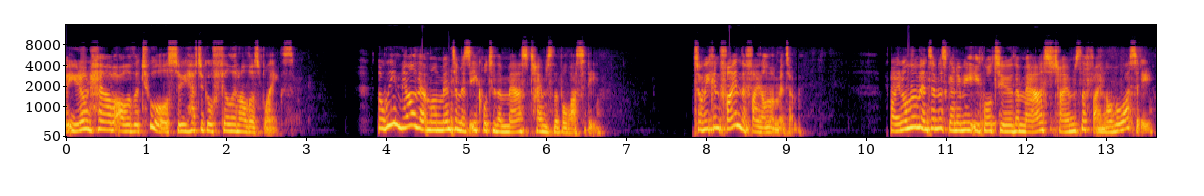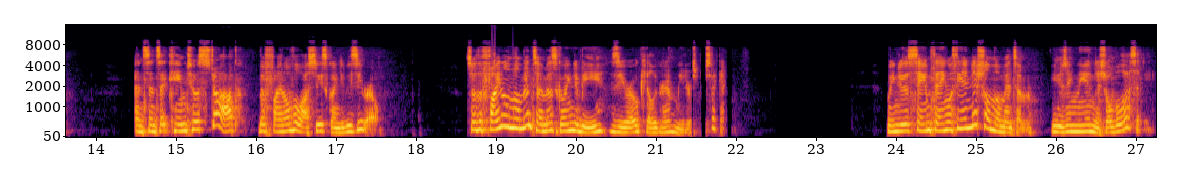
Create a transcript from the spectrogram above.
but you don't have all of the tools, so you have to go fill in all those blanks. So we know that momentum is equal to the mass times the velocity. So we can find the final momentum. Final momentum is going to be equal to the mass times the final velocity. And since it came to a stop, the final velocity is going to be zero. So the final momentum is going to be zero kilogram meters per second. We can do the same thing with the initial momentum using the initial velocity.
